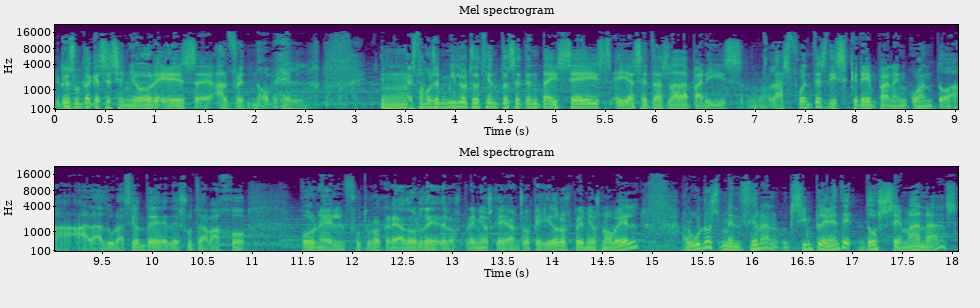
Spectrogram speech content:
y resulta que ese señor es eh, Alfred Nobel. Mm, estamos en 1876, ella se traslada a París, las fuentes discrepan en cuanto a, la duración de, su trabajo con el futuro creador de, de, los premios que llevan su apellido, los premios Nobel. Algunos mencionan simplemente dos semanas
